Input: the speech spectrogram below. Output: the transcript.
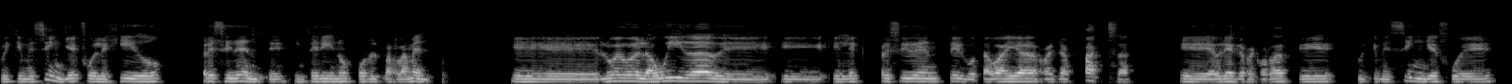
Wickremesinghe, fue elegido presidente interino por el Parlamento. Eh, luego de la huida del de, eh, expresidente Gotabaya Rajapaksa, eh, habría que recordar que Wickremesinghe fue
